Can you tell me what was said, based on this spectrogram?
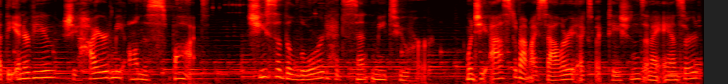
At the interview, she hired me on the spot. She said the Lord had sent me to her. When she asked about my salary expectations and I answered,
